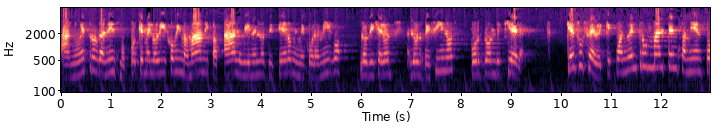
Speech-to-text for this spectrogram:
a nuestro organismo, porque me lo dijo mi mamá, mi papá, lo vi en el noticiero, mi mejor amigo, lo dijeron los vecinos, por donde quiera. ¿Qué sucede? Que cuando entra un mal pensamiento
